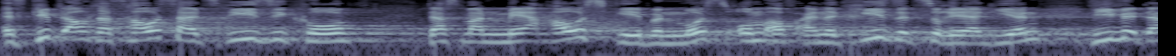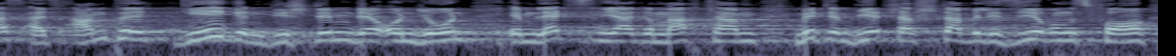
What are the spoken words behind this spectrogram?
Es gibt auch das Haushaltsrisiko, dass man mehr ausgeben muss, um auf eine Krise zu reagieren, wie wir das als Ampel gegen die Stimmen der Union im letzten Jahr gemacht haben, mit dem Wirtschaftsstabilisierungsfonds,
